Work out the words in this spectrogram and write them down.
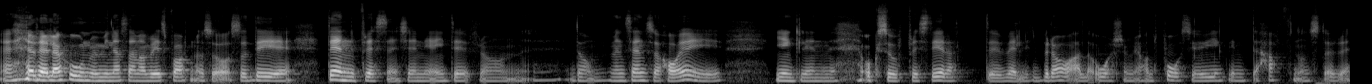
eh, relation med mina samarbetspartner och så, så det, den pressen känner jag inte från eh, dem. Men sen så har jag ju egentligen också presterat eh, väldigt bra alla år som jag har hållit på, så jag har ju egentligen inte haft någon större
